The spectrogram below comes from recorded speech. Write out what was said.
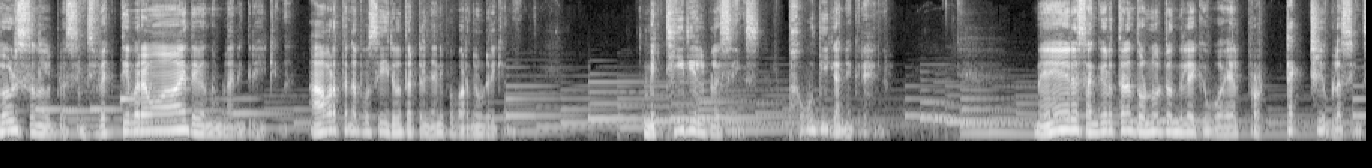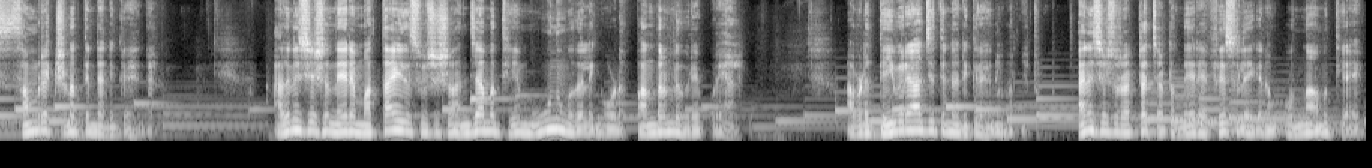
പേഴ്സണൽ ബ്ലെസ്സിങ്സ് വ്യക്തിപരമായ ദൈവം നമ്മൾ അനുഗ്രഹിക്കുന്നത് ആവർത്തന പുസ്തകം ഇരുപത്തെട്ടിൽ ഞാനിപ്പോൾ പറഞ്ഞുകൊണ്ടിരിക്കുന്നു. മെറ്റീരിയൽ ബ്ലെസ്സിങ്സ് ഭൗതിക അനുഗ്രഹങ്ങൾ. നേരെ സങ്കീർത്തനം തൊണ്ണൂറ്റൊന്നിലേക്ക് പോയാൽ പ്രൊട്ടക്റ്റീവ് ബ്ലെസ്സിങ്സ് സംരക്ഷണത്തിന്റെ അനുഗ്രഹങ്ങൾ. അതിനുശേഷം നേരെ മത്തായത് സുവിശേഷം അഞ്ചാമധ്യം മൂന്ന് മുതൽ ഇങ്ങോട്ട് പന്ത്രണ്ട് വരെ പോയാൽ അവിടെ ദൈവരാജ്യത്തിന്റെ അനുഗ്രഹങ്ങൾ പറഞ്ഞിട്ടുണ്ട് അതിനുശേഷം ഒരു ഒറ്റച്ചട്ടം നേരെ എഫ് ലേഖനം ഒന്നാമധ്യായം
